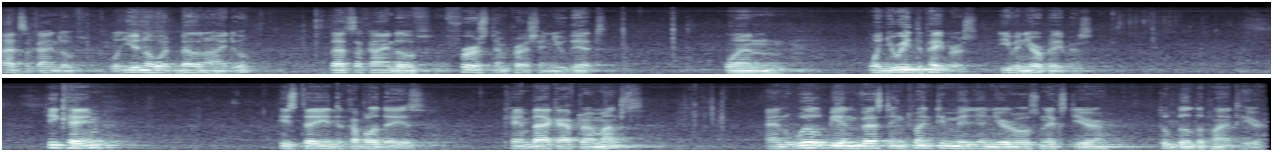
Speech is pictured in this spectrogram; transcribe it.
That's the kind of, well, you know it better than I do. That's the kind of first impression you get when, when you read the papers, even your papers. He came, he stayed a couple of days, came back after a month, and will be investing 20 million euros next year to build a plant here.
